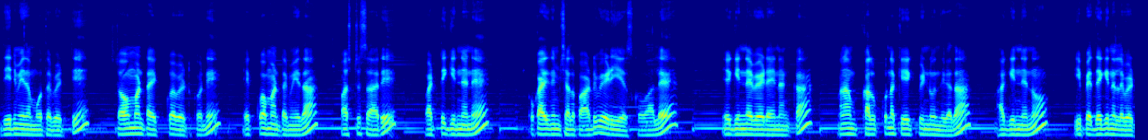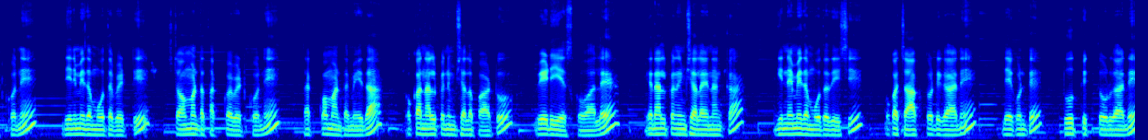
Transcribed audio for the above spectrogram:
దీని మీద మూత పెట్టి స్టవ్ మంట ఎక్కువ పెట్టుకొని ఎక్కువ మంట మీద ఫస్ట్ సారి వట్టి గిన్నెనే ఒక ఐదు నిమిషాల పాటు వేడి చేసుకోవాలి. ఈ గిన్నె వేడైనాక మనం కలుపుకున్న కేక్ పిండి ఉంది కదా ఆ గిన్నెను ఈ పెద్ద గిన్నెలో పెట్టుకొని దీని మీద మూత పెట్టి స్టవ్ మంట తక్కువ పెట్టుకొని తక్కువ మంట మీద ఒక నలభై నిమిషాల పాటు వేడి చేసుకోవాలి. ఇక నలభై నిమిషాలు అయినాక గిన్నె మీద మూత తీసి ఒక చాకుతోటి కానీ లేకుంటే టూత్ పిక్ కానీ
